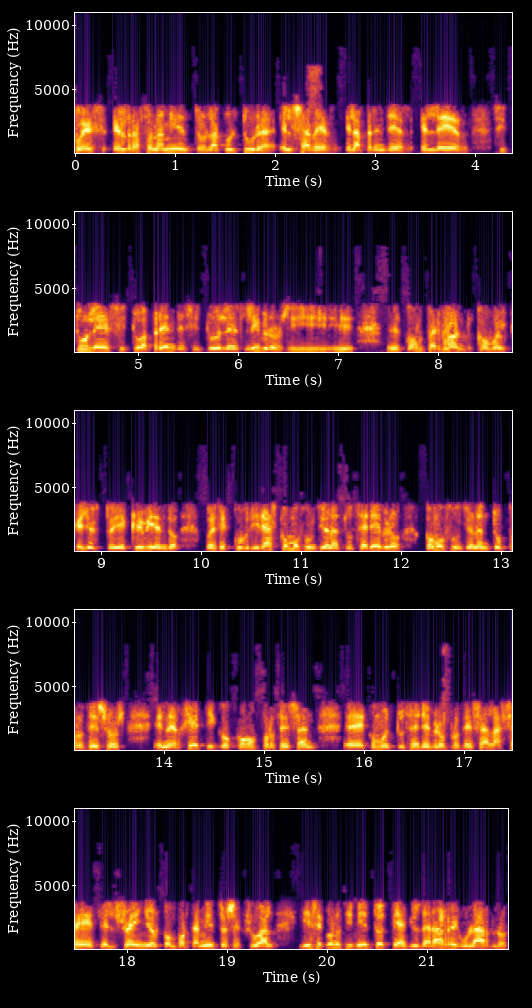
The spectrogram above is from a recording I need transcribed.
Pues el razonamiento, la cultura, el saber, el aprender, el leer. Si tú lees, si tú aprendes, si tú lees libros y, con perdón, como el que yo estoy escribiendo, pues descubrirás cómo funciona tu cerebro, cómo funcionan tus procesos energéticos, cómo procesan, eh, cómo tu cerebro procesa la sed, el sueño, el comportamiento sexual, y ese conocimiento te ayudará a regularlos,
